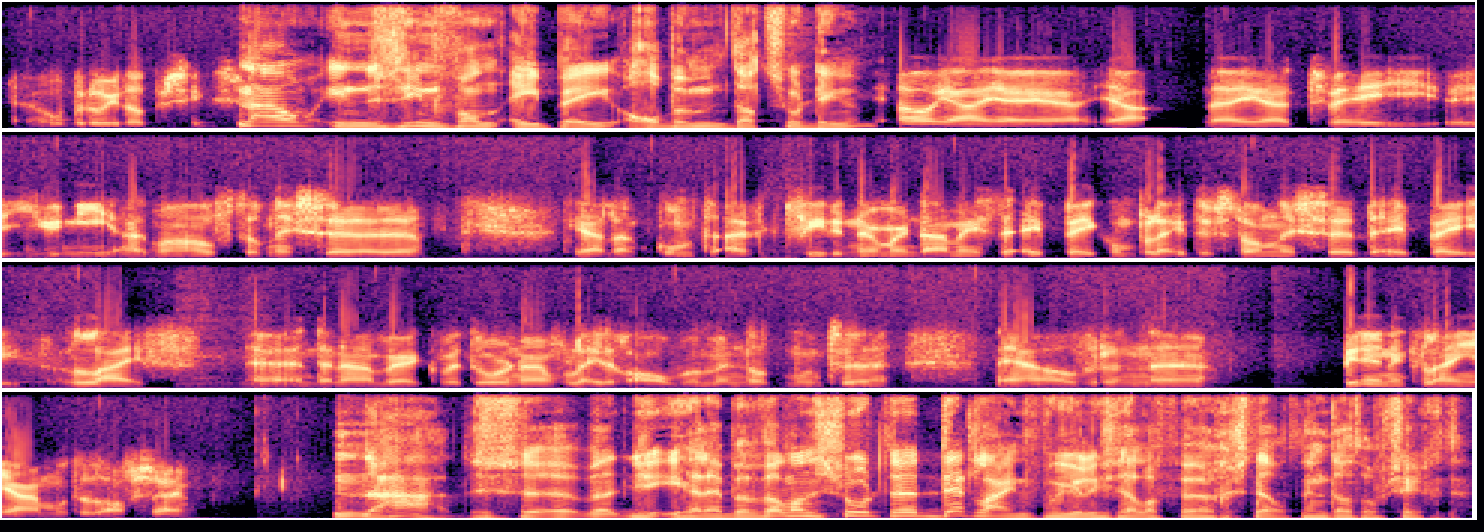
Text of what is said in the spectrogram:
Eh, hoe bedoel je dat precies? Nou, in de zin van EP, album, dat soort dingen. Oh ja, ja, ja. ja. Nee, eh, 2 juni uit mijn hoofd, dan is... eh, ja, dan komt eigenlijk het vierde nummer en daarmee is de EP compleet. Dus dan is eh, de EP live eh, en daarna werken we door naar een volledig album. En dat moet eh, nou ja, over een... eh, binnen een klein jaar moet het af zijn. Nou, dus eh, jullie hebben wel een soort eh, deadline voor jullie zelf eh, gesteld in dat opzicht.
